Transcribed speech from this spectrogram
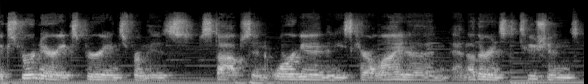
extraordinary experience from his stops in Oregon and East Carolina and, and other institutions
